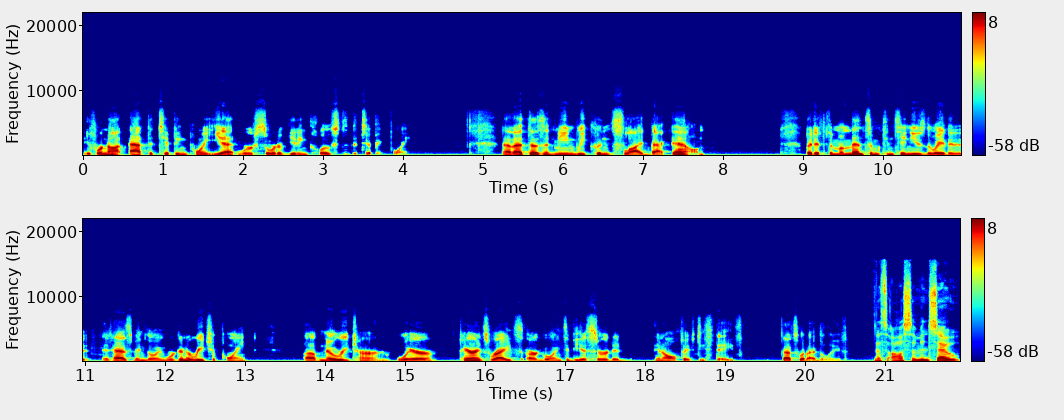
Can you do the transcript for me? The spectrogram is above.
if we're not at the tipping point yet, we're sort of getting close to the tipping point. Now, that doesn't mean we couldn't slide back down. But if the momentum continues the way that it, has been going, we're going to reach a point of no return where parents' rights are going to be asserted in all 50 states. That's what I believe. That's awesome. And so,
